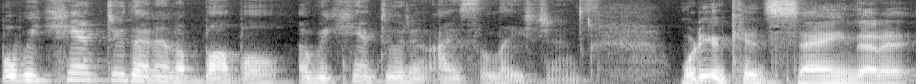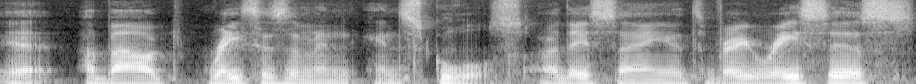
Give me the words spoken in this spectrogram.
but we can't do that in a bubble and we can't do it in isolation. What are your kids saying that uh, about racism in, in schools? Are they saying it's very racist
